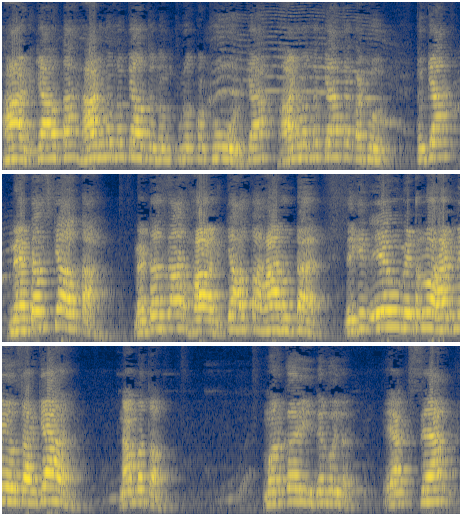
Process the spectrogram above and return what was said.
हार्ड क्या होता? है हार्ड मतलब क्या होता? है पूरा कठोर. क्या? हार्ड मतलब क्या होता? है कठोर. तो क्या? मेटल्स क्या होता? है मेटल्स आर हार्ड क्या होता है? हार्ड होता है। लेकिन ए वो मेटल हार्ड नहीं होता। क्या? नाम बताओ। मरकरी। देखो इधर। एक्सेप्ट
